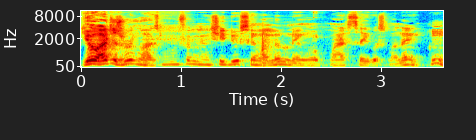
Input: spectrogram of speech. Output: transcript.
Yo, I just realized, motherfucker, she do say my middle name when I say what's my name. Hmm.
